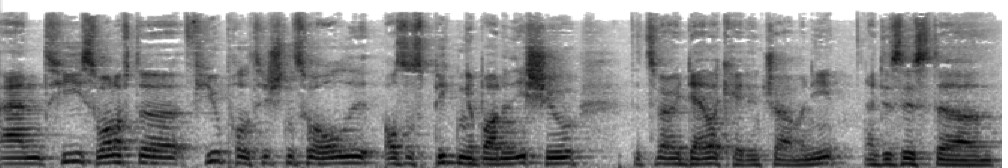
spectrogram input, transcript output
And he's one of the few politicians who are also speaking about an issue that's very delicate in Germany. And this is the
